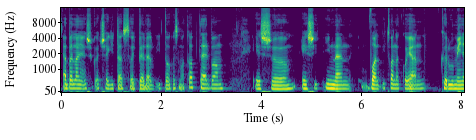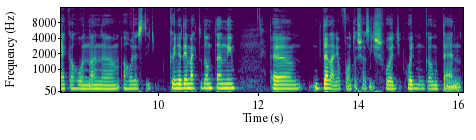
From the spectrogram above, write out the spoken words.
Ebben nagyon sokat segít az, hogy például itt dolgozom a kaptárban, és, ö, és itt, innen van, itt vannak olyan körülmények, ahonnan, ö, ahol ezt így könnyedén meg tudom tenni, de nagyon fontos az is, hogy, hogy munka után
